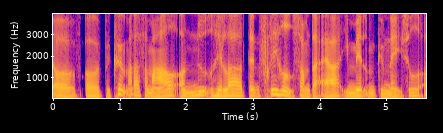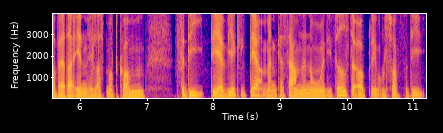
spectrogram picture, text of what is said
at, at bekymre dig så meget, og nyd hellere den frihed, som der er imellem gymnasiet og hvad der end ellers måtte komme. Fordi det er virkelig der, man kan samle nogle af de fedeste oplevelser, fordi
